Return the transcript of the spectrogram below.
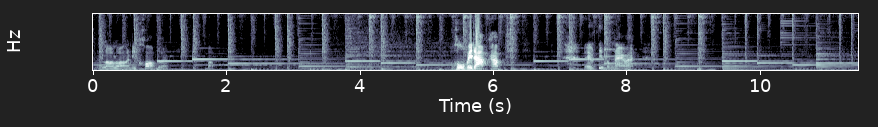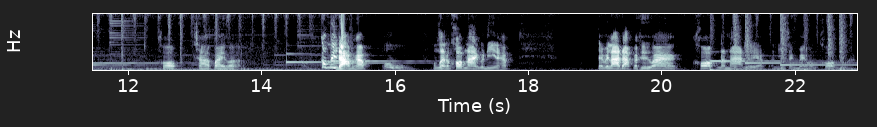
เดี๋ยวรอลองอันนี้ครอบดูครับ โอ้โหไม่ดับครับเอ้ยมันติดตรงไหนวะครอบช้าไปว่า ก็ไม่ดับครับ โอ้สงสัยต้องครอบนานกว่านี้นะครับ แต่เวลาดับก็คือว่าครอบนานๆเลยครับ อันนี้ช่างแบงค์ลองครอบดูครับ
